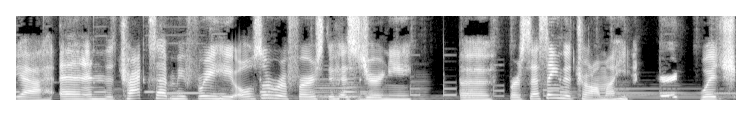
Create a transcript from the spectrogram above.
Yeah, and in the track Set Me Free, he also refers to his journey of processing the trauma he endured, which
